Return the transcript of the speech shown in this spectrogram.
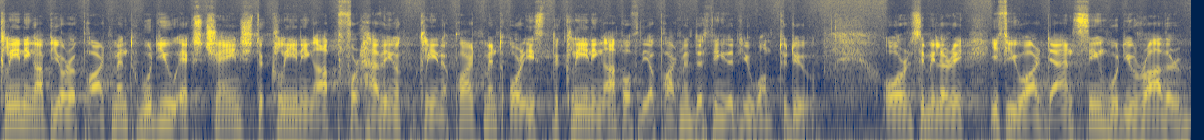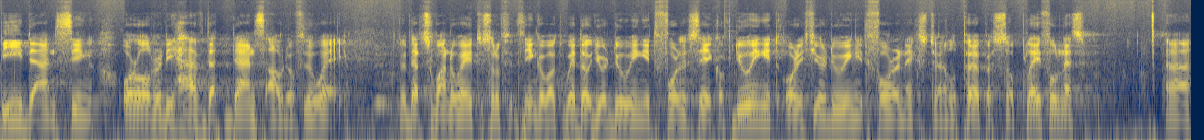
cleaning up your apartment, would you exchange the cleaning up for having a clean apartment, or is the cleaning up of the apartment the thing that you want to do? Or similarly, if you are dancing, would you rather be dancing or already have that dance out of the way? That's one way to sort of think about whether you're doing it for the sake of doing it or if you're doing it for an external purpose. So playfulness uh,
